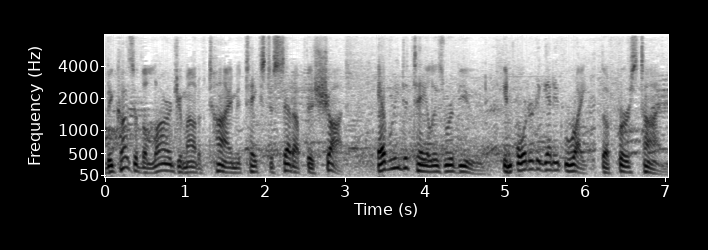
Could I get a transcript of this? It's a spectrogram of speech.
Because of the large amount of time it takes to set up this shot, every detail is reviewed in order to get it right the first time.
